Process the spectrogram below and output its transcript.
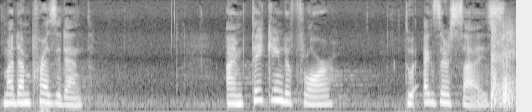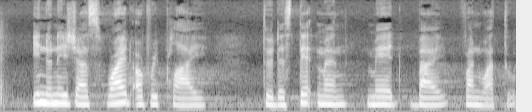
Madam President, I'm taking the floor to exercise Indonesia's right of reply to the statement made by Vanuatu.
